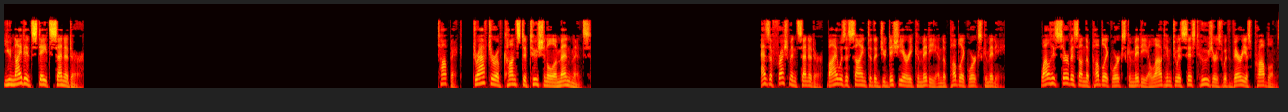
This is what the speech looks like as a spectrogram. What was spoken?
United States Senator Drafter of constitutional amendments As a freshman senator, Bayh was assigned to the Judiciary Committee and the Public Works Committee. While his service on the Public Works Committee allowed him to assist Hoosiers with various problems,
